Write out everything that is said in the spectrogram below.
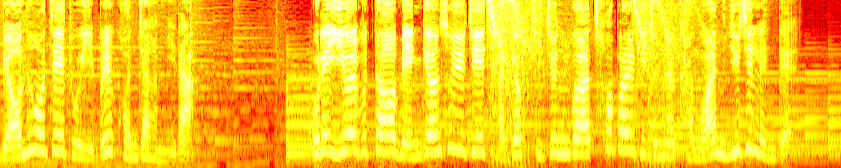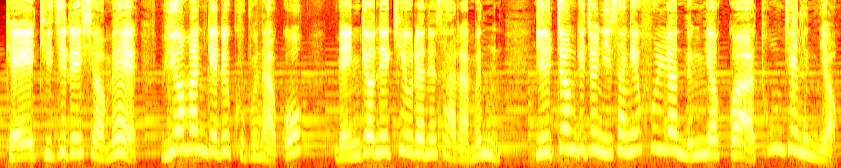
면허제 도입을 권장합니다. 올해 2월부터 맹견 소유주의 자격 기준과 처벌 기준을 강화한 뉴질랜드. 개의 기질을 시험해 위험한 개를 구분하고 맹견을 키우려는 사람은 일정 기준 이상의 훈련 능력과 통제 능력,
